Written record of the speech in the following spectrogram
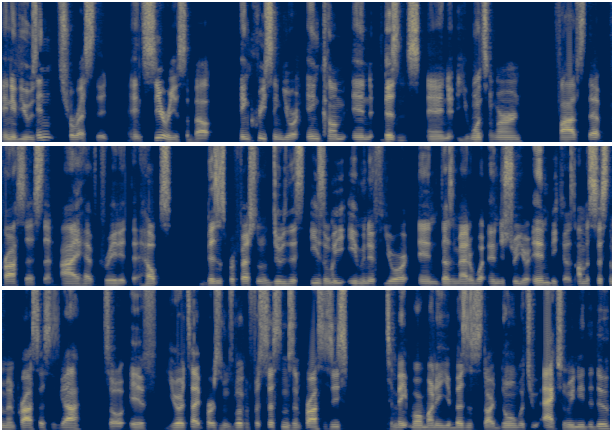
any of you who's interested and serious about increasing your income in business and you want to learn five step process that I have created that helps business professionals do this easily, even if you're in, doesn't matter what industry you're in, because I'm a system and processes guy. So if you're a type of person who's looking for systems and processes to make more money in your business, start doing what you actually need to do,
